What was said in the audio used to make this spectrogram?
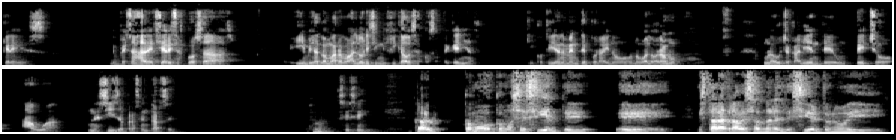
querés, empezás a desear esas cosas y empiezas a tomar valor y significado de esas cosas pequeñas que cotidianamente por ahí no, no valoramos, una ducha caliente, un techo, agua, una silla para sentarse. Sí, sí. Claro, ¿cómo, cómo se siente eh, estar atravesando en el desierto, ¿no? Y,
